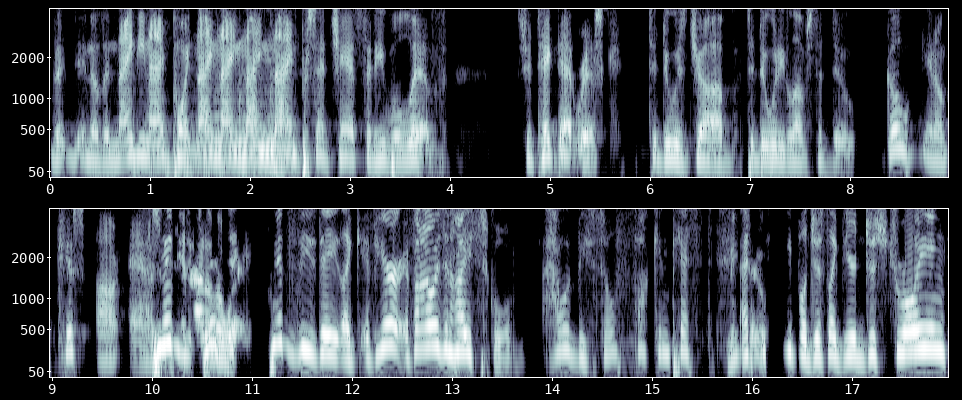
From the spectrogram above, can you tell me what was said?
the, you know, the 99.9999% chance that he will live? Should take that risk to do his job, to do what he loves to do. Go, you know, kiss our ass. Get out of the way. Kids these days, like if you're if I was in high school, I would be so fucking pissed at these people. Just like you're destroying.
